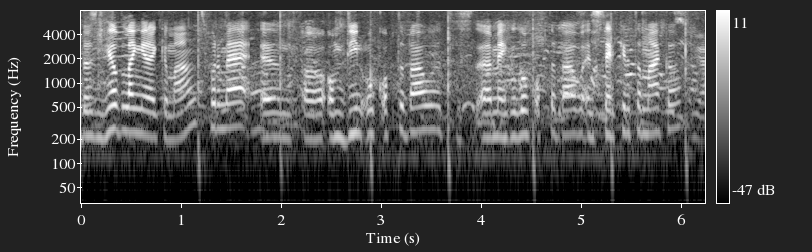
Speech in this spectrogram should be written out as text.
dat is een heel belangrijke maand voor mij. En, eh, om dien ook op te bouwen, dus, eh, mijn geloof op te bouwen en sterker te maken. Ja.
